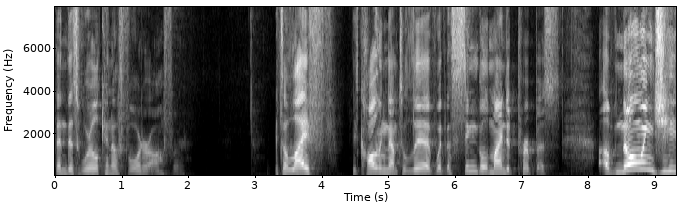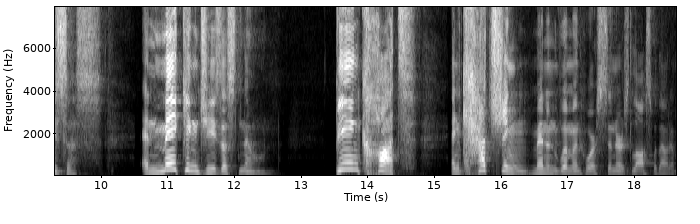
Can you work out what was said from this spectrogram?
than this world can afford or offer. It's a life he's calling them to live with a single minded purpose of knowing Jesus and making Jesus known, being caught and catching men and women who are sinners lost without Him.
